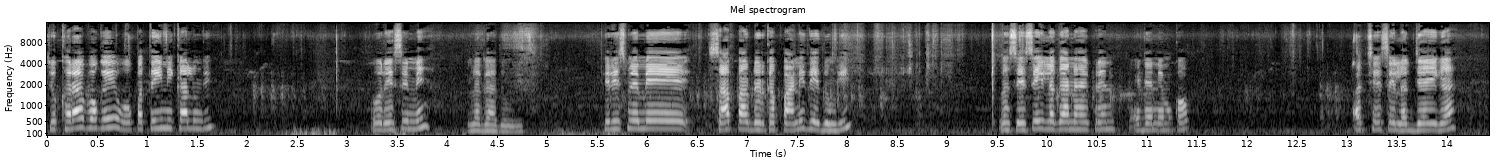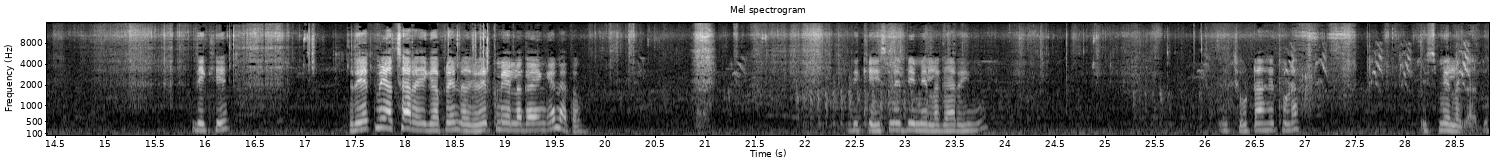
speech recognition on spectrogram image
जो खराब हो गए, वो पत्ते ही निकालूँगी और ऐसे में लगा दूँगी। फिर इसमें मैं साफ़ पाउडर का पानी दे दूँगी। बस ऐसे ही लगाना है फ्रेंड, एडेनियम को। अच्छे से लग जाएगा। देखिए, रेत में अच्छा रहेगा फ्रेंड, रेत में लगाएँगे ना तो। देखिए, इसमें भी मैं लगा रही हूँ। ये छोटा है थोड़ा। इसमें लगा दो।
